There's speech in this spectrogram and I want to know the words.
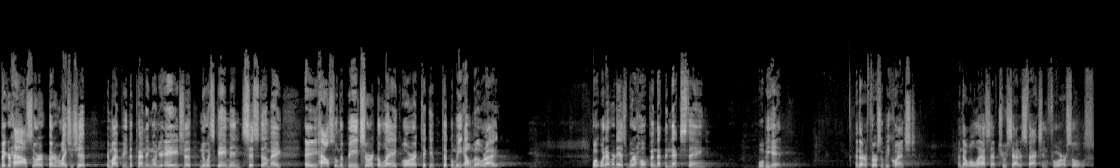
bigger house, or a better relationship. It might be, depending on your age, the newest gaming system, a, a house on the beach or at the lake, or a tickle, tickle me Elmo, right? But whatever it is, we're hoping that the next thing will be it. And that our thirst will be quenched and that will last have true satisfaction for our souls.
